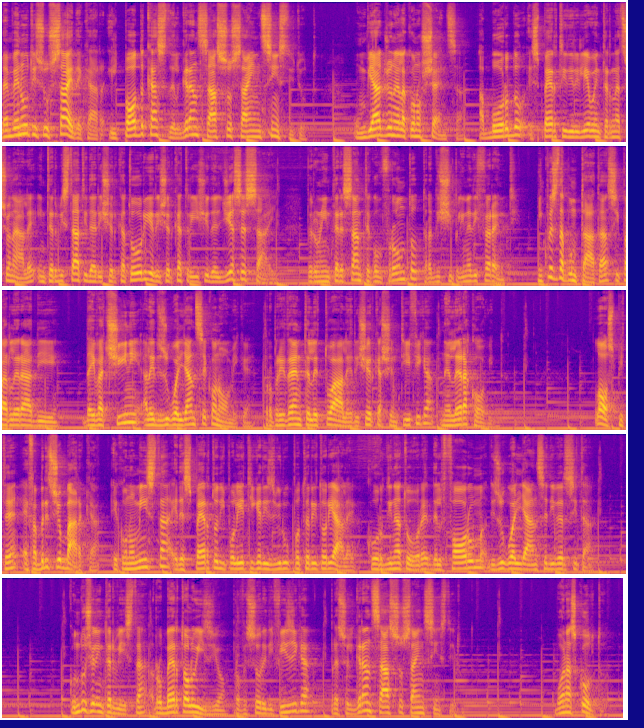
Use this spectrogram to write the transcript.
Benvenuti su Sidecar, il podcast del Gran Sasso Science Institute. Un viaggio nella conoscenza. A bordo esperti di rilievo internazionale intervistati da ricercatori e ricercatrici del GSSI per un interessante confronto tra discipline differenti. In questa puntata si parlerà di dai vaccini alle disuguaglianze economiche, proprietà intellettuale e ricerca scientifica nell'era Covid. L'ospite è Fabrizio Barca, economista ed esperto di politiche di sviluppo territoriale, coordinatore del Forum Disuguaglianze e Diversità. Conduce l'intervista Roberto Aloisio, professore di fisica presso il Gran Sasso Science Institute. Buon ascolto.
